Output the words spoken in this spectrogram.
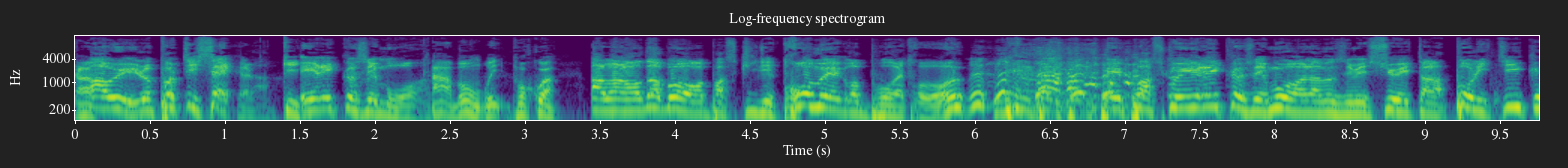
Ah. ah. oui, le petit sec là Qui? Éric Zemmour Ah bon, oui, pourquoi? Ah bah alors d'abord parce qu'il est trop maigre pour être heureux Et parce que Éric Zemmour, mesdames et messieurs, est à la politique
